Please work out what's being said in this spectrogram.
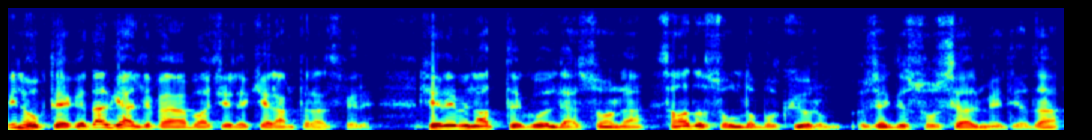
bir noktaya kadar geldi Fenerbahçe ile Kerem transferi. Kerem'in attığı golden sonra sağda solda bakıyorum özellikle sosyal medyada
